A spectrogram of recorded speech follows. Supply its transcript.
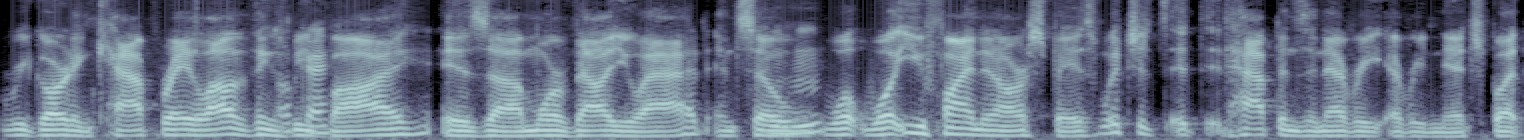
regarding cap rate. A lot of the things Okay. we buy is uh, more value add, and so Mhm. what what you find in our space, which it, it, it happens in every every niche, but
